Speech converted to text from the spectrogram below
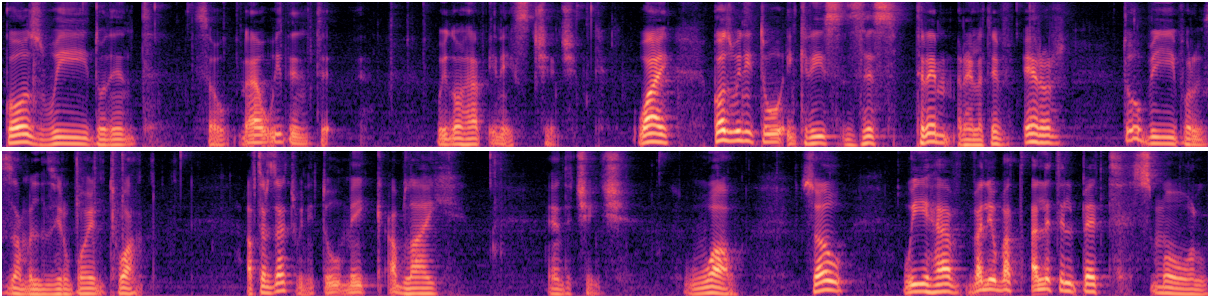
Because we didn't so now we didn't we don't have any exchange. Why? Because we need to increase this trim relative error to be for example 0.1 after that we need to make apply and change. Wow. So we have value but a little bit small.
